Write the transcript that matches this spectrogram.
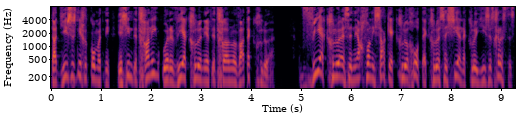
dat Jezus nie gekom het nie, jy sien, dit gaan nie oor wie ek glo nie, dit gaan oor wat ek glo, wie ek glo is in die geval nie sak, ek glo God, ek glo sy Seen, ek glo Jesus Christus,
